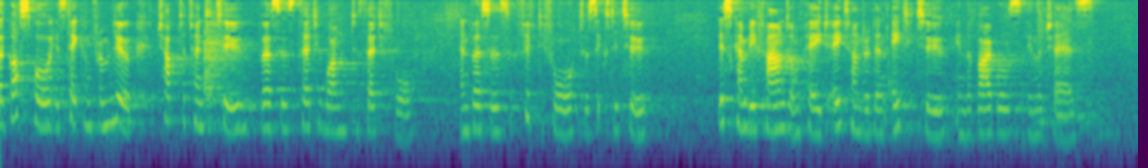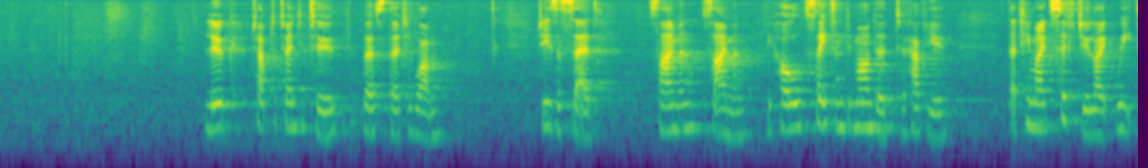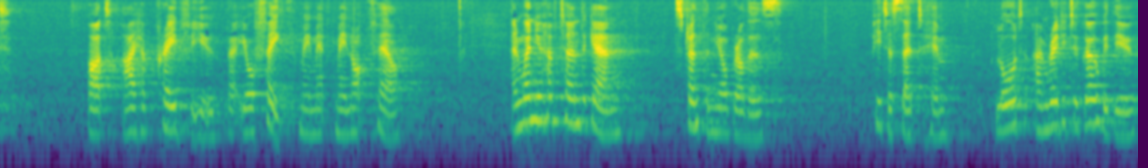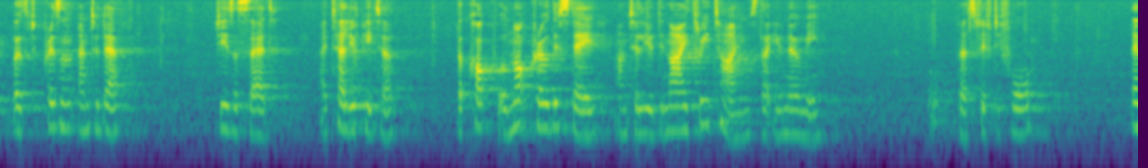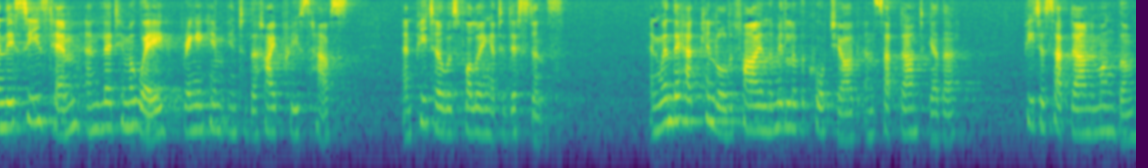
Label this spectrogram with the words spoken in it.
The Gospel is taken from Luke chapter 22, verses 31 to 34, and verses 54 to 62. This can be found on page 882 in the Bibles in the chairs. Luke chapter 22, verse 31. Jesus said, Simon, Simon, behold, Satan demanded to have you that he might sift you like wheat. But I have prayed for you that your faith may, may not fail. And when you have turned again, strengthen your brothers. Peter said to him, Lord, I'm ready to go with you, both to prison and to death. Jesus said, I tell you, Peter, the cock will not crow this day until you deny three times that you know me verse 54. Then they seized him and led him away, bringing him into the high priest's house. And Peter was following at a distance. And when they had kindled a fire in the middle of the courtyard and sat down together, Peter sat down among them.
